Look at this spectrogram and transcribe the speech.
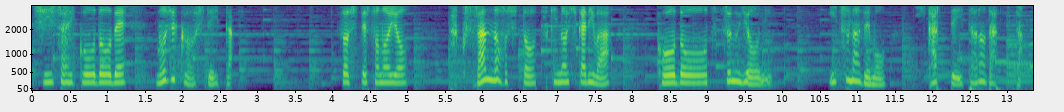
小さい行動で野宿をしていた。そしてその夜、たくさんの星と月の光は行動を包むように、いつまでも光っていたのだった。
